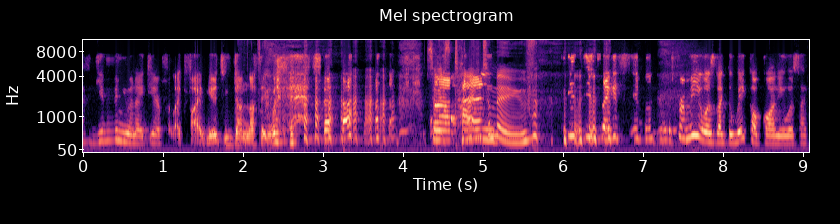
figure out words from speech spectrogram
I've given you an idea for like five years. You've done nothing with it. so it's time to move. it, it's like it's it, for me. It was like the wake up call. And he was like,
